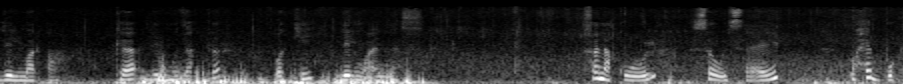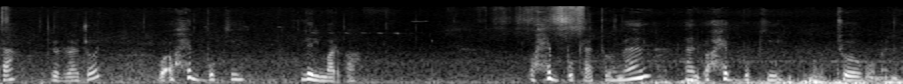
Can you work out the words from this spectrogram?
للمرأة ك للمذكر وكي للمؤنث. فنقول we say أحبك للرجل وأحبك للمرأة. أحبك to man and أحبك to a woman.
